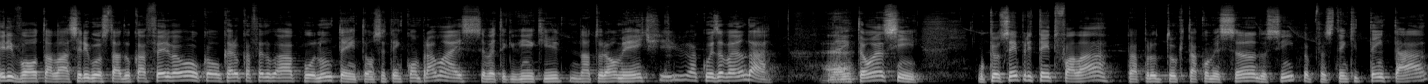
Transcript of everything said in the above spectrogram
ele volta lá, se ele gostar do café, ele vai, oh, eu quero o café do. Ah, pô, não tem, então você tem que comprar mais. Você vai ter que vir aqui naturalmente e a coisa vai andar. É. Né? Então é assim. O que eu sempre tento falar para produtor que está começando, assim, você tem que tentar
